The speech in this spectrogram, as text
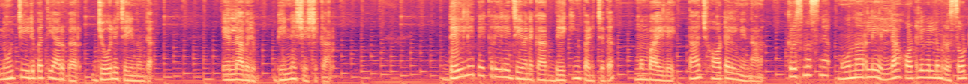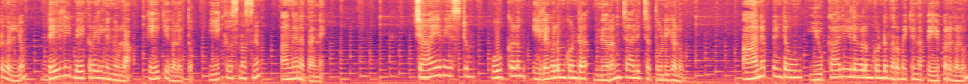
നൂറ്റി ഇരുപത്തിയാറ് പേർ ജോലി ചെയ്യുന്നുണ്ട്. എല്ലാവരും ഭിന്നശേഷിക്കാർ. ഡെയിലി ബേക്കറിയിലെ ജീവനക്കാർ ബേക്കിംഗ് പഠിച്ചത് മുംബൈയിലെ താജ് ഹോട്ടലിൽ നിന്നാണ്. ക്രിസ്മസിന് മൂന്നാറിലെ എല്ലാ ഹോട്ടലുകളിലും റിസോർട്ടുകളിലും ഡെയിലി ബേക്കറിയിൽ നിന്നുള്ള കേക്കുകൾ എത്തും. ഈ ക്രിസ്മസിനും അങ്ങനെ തന്നെ. ചായ വേസ്റ്റും പൂക്കളും ഇലകളും കൊണ്ട് നിറം ചാലിച്ച തുണികളും ആനപ്പിണ്ടവും യുക്കാലി ഇലകളും കൊണ്ട് നിർമ്മിക്കുന്ന പേപ്പറുകളും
